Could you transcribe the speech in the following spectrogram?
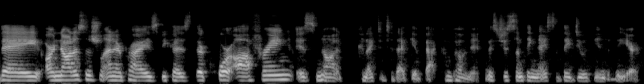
they are not a social enterprise because their core offering is not connected to that give back component. It's just something nice that they do at the end of the year.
